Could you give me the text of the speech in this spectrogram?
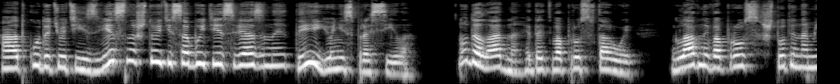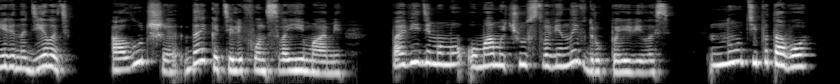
А откуда тете известно, что эти события связаны, ты ее не спросила. Ну да ладно, этот вопрос второй – Главный вопрос, что ты намерена делать? А лучше дай-ка телефон своей маме. По-видимому, у мамы чувство вины вдруг появилось. Ну, типа того.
